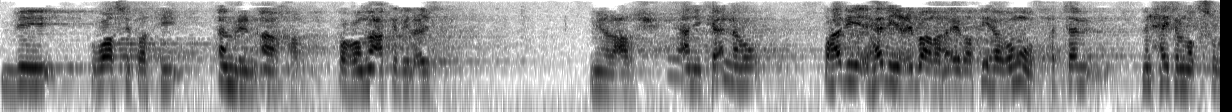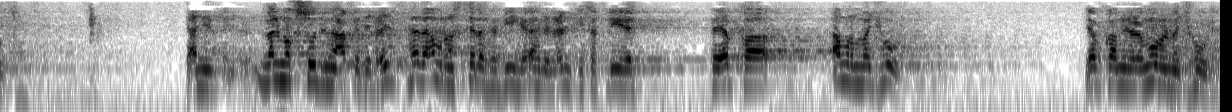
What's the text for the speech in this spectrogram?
بواسطة أمر آخر وهو معقد العز من العرش. يعني كأنه وهذه هذه عبارة أيضا فيها غموض حتى من حيث المقصود. يعني ما المقصود بمعقد العز؟ هذا أمر اختلف فيه أهل العلم في تقديره فيبقى أمر مجهول. يبقى من الأمور المجهولة.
